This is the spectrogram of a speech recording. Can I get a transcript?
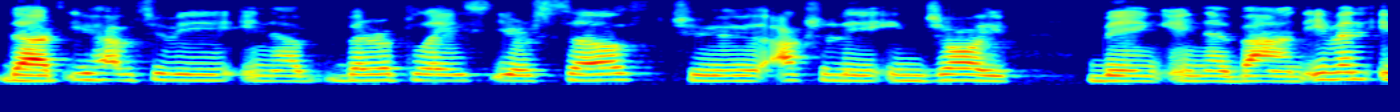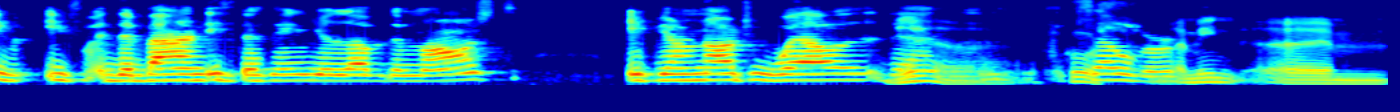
that you have to be in a better place yourself to actually enjoy being in a band even if, if the band is the thing you love the most if you're not well then yeah, it's course. over I mean, um,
